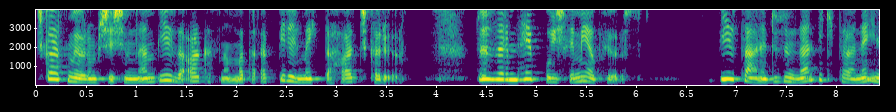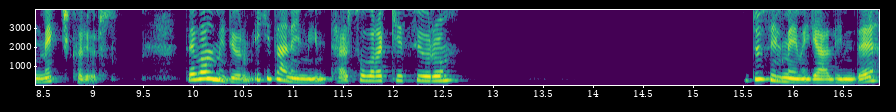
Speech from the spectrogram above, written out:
Çıkartmıyorum şişimden bir de arkasından batarak bir ilmek daha çıkarıyorum. Düzlerimde hep bu işlemi yapıyoruz. Bir tane düzümden iki tane ilmek çıkarıyoruz. Devam ediyorum. İki tane ilmeğimi ters olarak kesiyorum. Düz ilmeğime geldiğimde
